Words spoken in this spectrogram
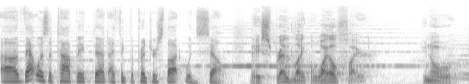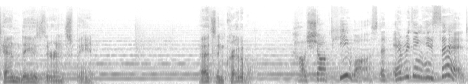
Uh, that was a topic that I think the printers thought would sell. They spread like wildfire. You know, 10 days they're in Spain. That's incredible. How shocked he was that everything he said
